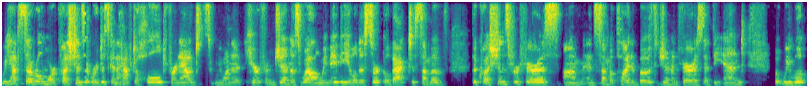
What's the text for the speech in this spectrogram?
We have several more questions that we're just going to have to hold for now. We want to hear from Jim as well. We may be able to circle back to some of the questions for Faris, um, and some apply to both Jim and Faris at the end. But we will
